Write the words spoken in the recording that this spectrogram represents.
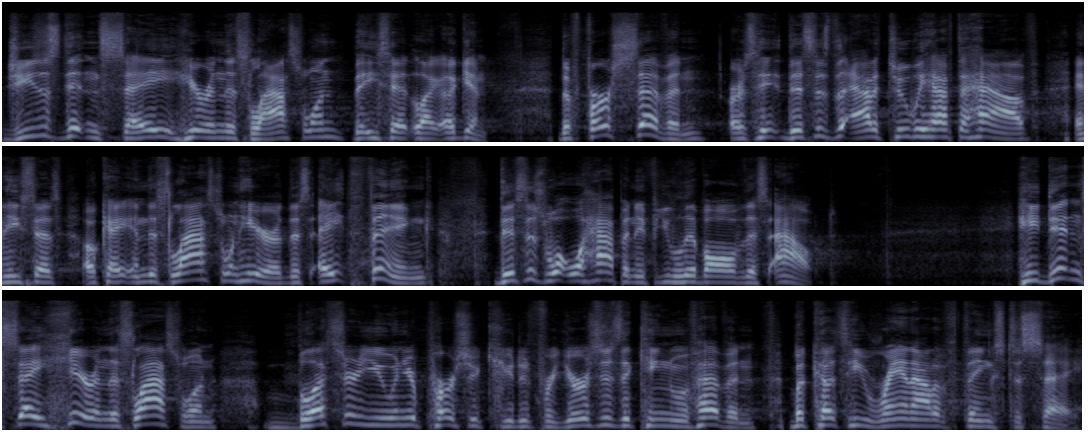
Jesus didn't say here in this last one that he said, like, again, the first seven, or this is the attitude we have to have. And he says, okay, in this last one here, this eighth thing, this is what will happen if you live all of this out. He didn't say here in this last one, Blessed are you when you're persecuted, for yours is the kingdom of heaven, because he ran out of things to say.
